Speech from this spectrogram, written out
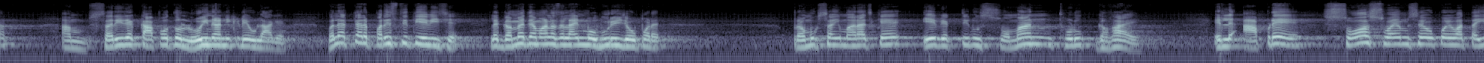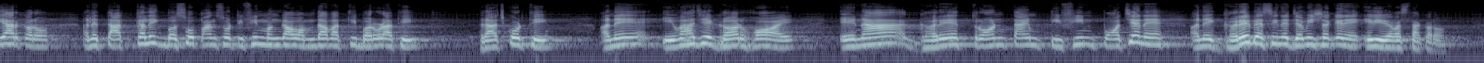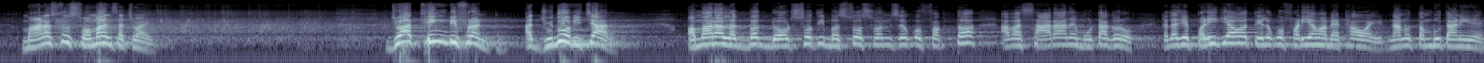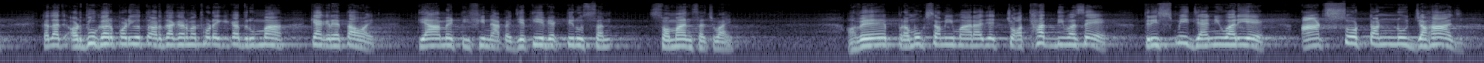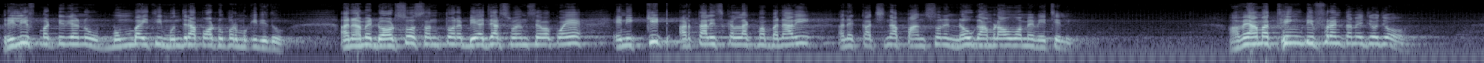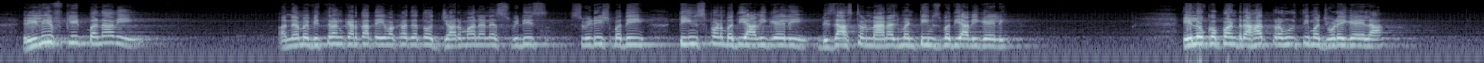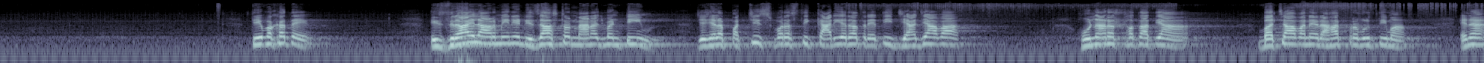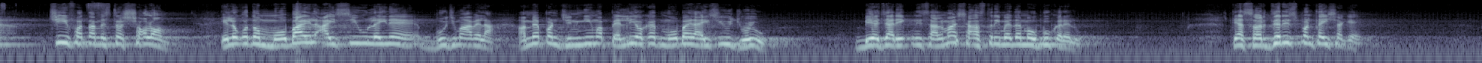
આમ શરીરે કાપો તો લોહી ના નીકળે એવું લાગે. ભલે અત્યારે પરિસ્થિતિ એવી છે, એટલે ગમે તે માણસે લાઈનમાં ઊભું રહી જવું પડે. પ્રમુખ સ્વામી મહારાજ કે, એ વ્યક્તિનું સ્વમાન થોડુંક ગવાય. એટલે આપણે સો સ્વયંસેવકો એવા તૈયાર કરો અને તાત્કાલિક બસો પાંચસો ટિફિન મંગાવો અમદાવાદથી, બરોડાથી, રાજકોટથી. અને એવા જે ઘર હોય, એના ઘરે ત્રણ ટાઈમ ટિફિન પહોંચે ને અને ઘરે બેસીને જમી શકે ને એવી વ્યવસ્થા કરો. માણસનું સ્વમાન સચવાય. જો આ થિંક ડિફરન્ટ, આ જુદો વિચાર. અમારા લગભગ દોઢસોથી બસો સ્વયંસેવકો ફક્ત આવા સારા અને મોટા ઘરો, કદાચ એ પડી ગયા હોય તે લોકો ફળિયામાં બેઠા હોય, નાનું તંબુ તાણીને. કદાચ અડધું ઘર પડ્યું તો અડધા ઘરમાં થોડેક એકાદ રૂમમાં ક્યાંક રહેતા હોય, ત્યાં અમે ટિફિન આપે, જેથી એ વ્યક્તિનું સન, સમાન સચવાય. હવે પ્રમુખ સ્વામી મહારાજે ચોથા જ દિવસે ત્રીસમી જાન્યુઆરીએ આઠસો ટનનું જહાજ રિલીફ મટીરિયલનું મુંબઈથી મુન્દ્રા પોર્ટ ઉપર મૂકી દીધું. અને અમે દોઢસો સંતો અને બે હજાર સ્વયંસેવકોએ એની કિટ અડતાલીસ કલાકમાં બનાવી અને કચ્છના પાંચસો ને નવ ગામડાઓમાં અમે વેચેલી. હવે આમાં થિંગ ડિફરન્ટ તમે જોજો. રિલીફ કિટ બનાવી. અને અમે વિતરણ કરતા તે વખતે તો જર્મન અને સ્વીડિશ સ્વીડિશ બધી ટીમ્સ પણ બધી આવી ગયેલી. ડિઝાસ્ટર મેનેજમેન્ટ ટીમ્સ બધી આવી ગયેલી. એ લોકો પણ રાહત પ્રવૃત્તિમાં જોડાઈ ગયેલા. તે વખતે ઇઝરાયલ આર્મીની ડિઝાસ્ટર મેનેજમેન્ટ ટીમ જે છેલ્લા પચીસ વર્ષથી કાર્યરત રહેતી, જ્યાં જ્યાં આવા હોનારત થતા ત્યાં બચાવ અને રાહત પ્રવૃત્તિમાં એના ચીફ હતા મિસ્ટર શોલોમ એ લોકો તો મોબાઈલ આઈસીયુ લઈને ભુજમાં આવેલા. અમે પણ જિંદગીમાં પહેલી વખત મોબાઈલ આઈસીયુ જોયું. બે હજાર એકની સાલમાં શાસ્ત્રી મેદાનમાં ઊભું કરેલું. ત્યાં સર્જરીસ પણ થઈ શકે.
